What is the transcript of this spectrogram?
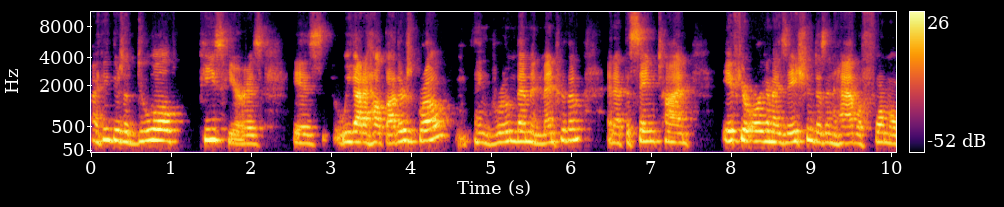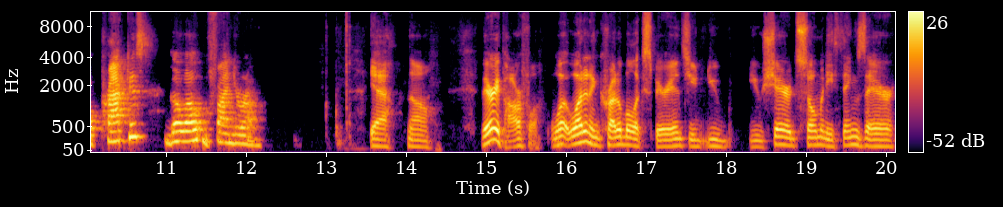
I think there's a dual piece here is is we got to help others grow and groom them and mentor them and at the same time if your organization doesn't have a formal practice, go out and find your own. Yeah, no. Very powerful. What what an incredible experience. You you you shared so many things there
